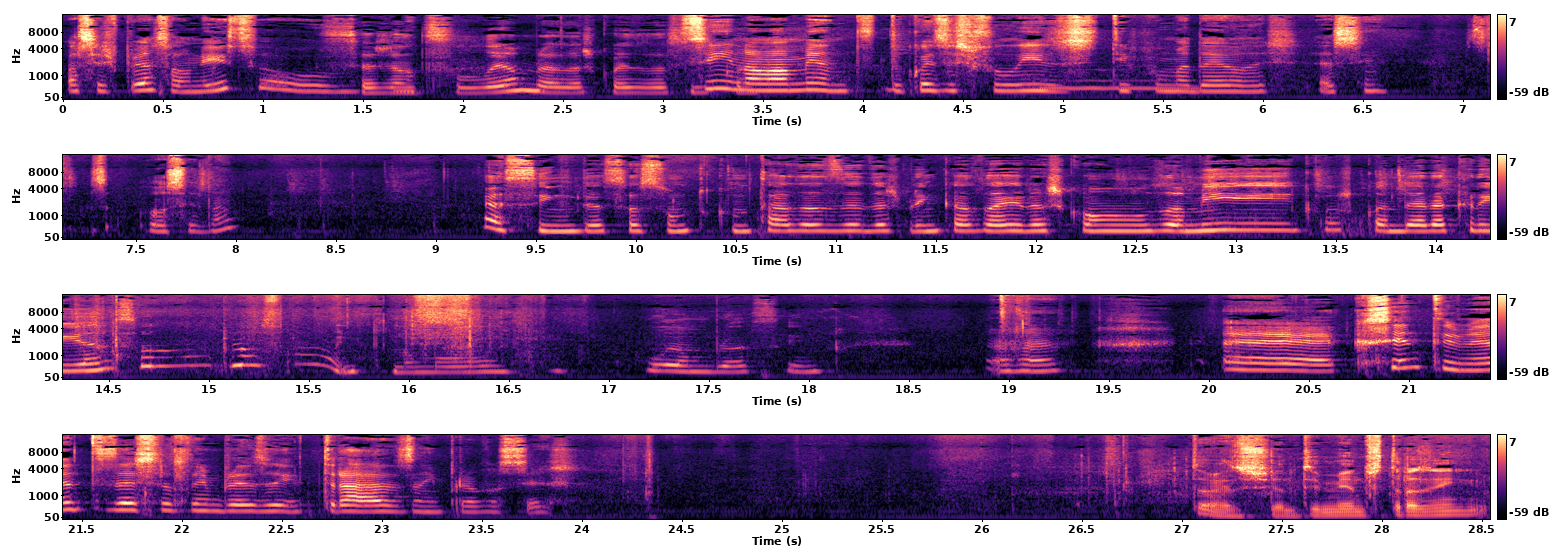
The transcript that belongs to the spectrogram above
vocês pensam nisso? Ou... Se a gente se lembra das coisas assim. Sim, quando- normalmente, de coisas felizes, tipo uma delas, assim. Vocês não? É assim, desse assunto que me estás a dizer das brincadeiras com os amigos, quando era criança, não penso muito, não me lembro assim. Aham. É, que sentimentos estas lembranças trazem para vocês? Então, esses sentimentos trazem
